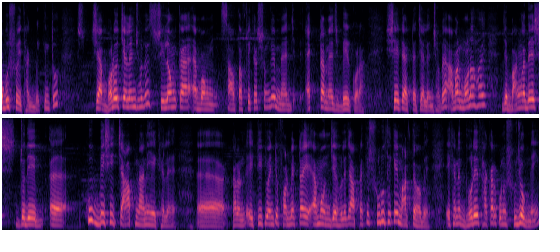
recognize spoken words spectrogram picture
অবশ্যই থাকবে। কিন্তু বড় চ্যালেঞ্জ হলো শ্রীলঙ্কা এবং সাউথ আফ্রিকার সঙ্গে ম্যাচ একটা ম্যাচ বের করা। সেটা একটা চ্যালেঞ্জ হবে। আমার মনে হয় যে বাংলাদেশ যদি খুব বেশি চাপ না নিয়ে খেলে কারণ এই টি টোয়েন্টি ফর্মেটটাই এমন যে হলে যে আপনাকে শুরু থেকেই মারতে হবে। এখানে ধরে থাকার কোনো সুযোগ নেই।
